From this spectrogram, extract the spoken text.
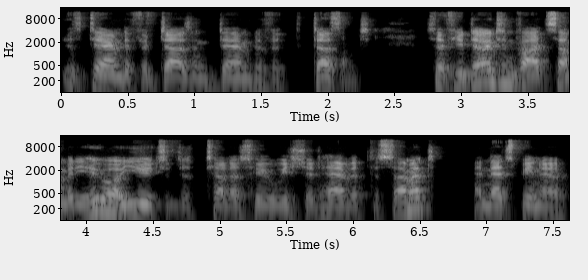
is damned if it does and damned if it doesn't. So if you don't invite somebody, who are you to tell us who we should have at the summit? And that's been a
